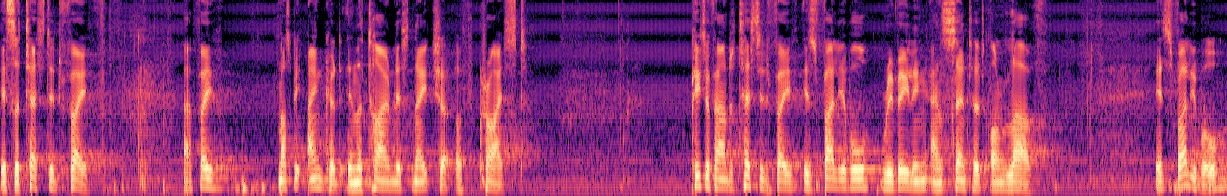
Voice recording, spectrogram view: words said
It's a tested faith. Our faith must be anchored in the timeless nature of Christ. Peter found a tested faith is valuable, revealing, and centered on love. It's valuable,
